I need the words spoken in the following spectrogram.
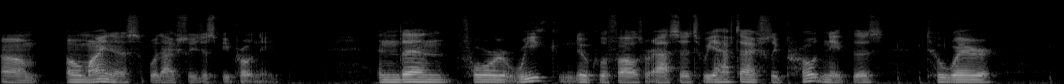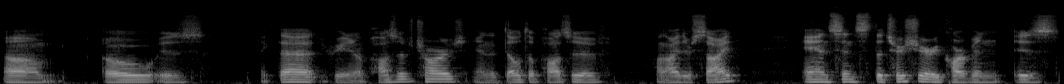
um, O minus would actually just be protonated. And then for weak nucleophiles or acids, we have to actually protonate this to where um, O is like that, creating a positive charge and a delta positive on either side. And since the tertiary carbon is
